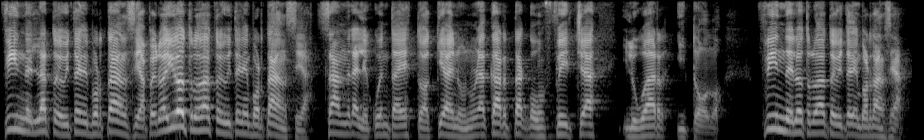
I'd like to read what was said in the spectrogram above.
Fin del dato de vital importancia, pero hay otro dato de vital importancia. Sandra le cuenta esto a Keanu en una carta con fecha y lugar y todo. Fin del otro dato de vital importancia.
